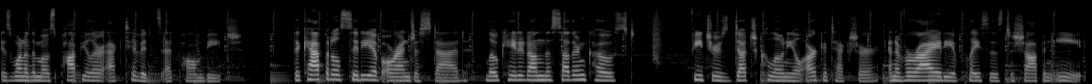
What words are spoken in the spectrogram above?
is one of the most popular activities at Palm Beach. The capital city of Oranjestad, located on the southern coast, features Dutch colonial architecture and a variety of places to shop and eat.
